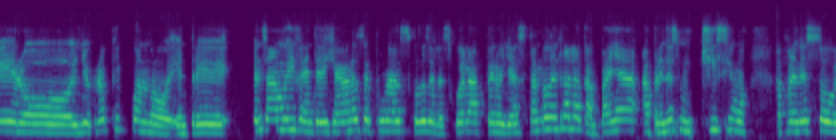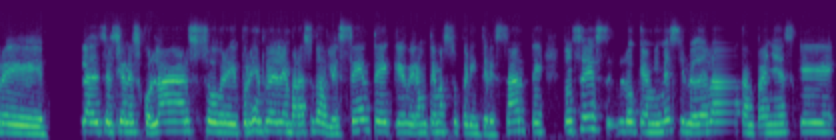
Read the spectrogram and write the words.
pero yo creo que cuando entré pensaba muy diferente, dije, hagan hacer puras cosas de la escuela, pero ya estando dentro de la campaña aprendes muchísimo, aprendes sobre la deserción escolar, sobre, por ejemplo, el embarazo adolescente, que era un tema súper interesante. Entonces, lo que a mí me sirvió de la campaña es que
